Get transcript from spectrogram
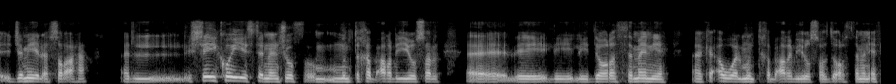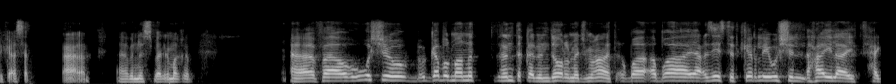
جميلة بصراحة الشيء كويس إن نشوف منتخب عربي يوصل لدور الثمانية كأول منتخب عربي يوصل دور الثمانية في كأس العالم بالنسبة للمغرب. آه، فوش قبل ما ننتقل من دور المجموعات أبغى أبغى يا عزيز تذكر لي وش الهايلايت حق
